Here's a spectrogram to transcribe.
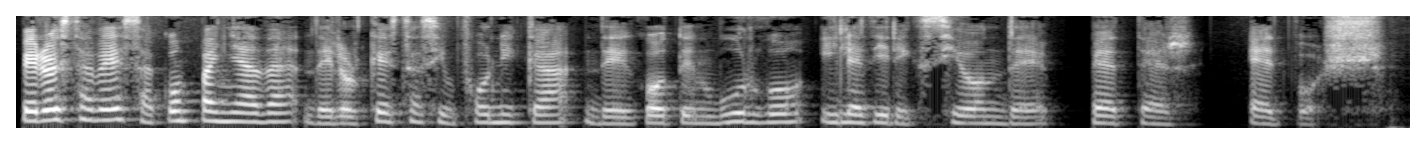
pero esta vez acompañada de la Orquesta Sinfónica de Gotemburgo y la dirección de Peter Edbosch.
